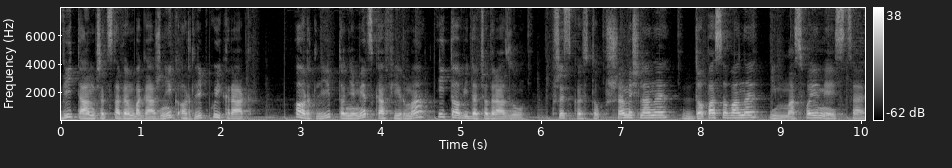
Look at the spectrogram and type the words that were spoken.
Witam, przedstawiam bagażnik Ortlib Quick Rack. Ortlib to niemiecka firma i to widać od razu. Wszystko jest tu przemyślane, dopasowane i ma swoje miejsce.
